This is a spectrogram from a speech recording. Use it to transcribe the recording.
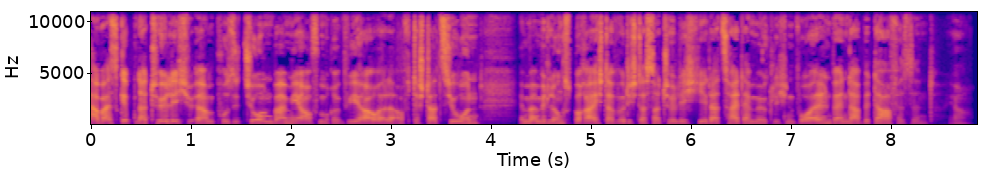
Aber es gibt natürlich ähm, Positionen bei mir auf dem Revier oder auf der Station im Ermittlungsbereich. Da würde ich das natürlich jederzeit ermöglichen wollen, wenn da Bedarfe sind. Ja.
